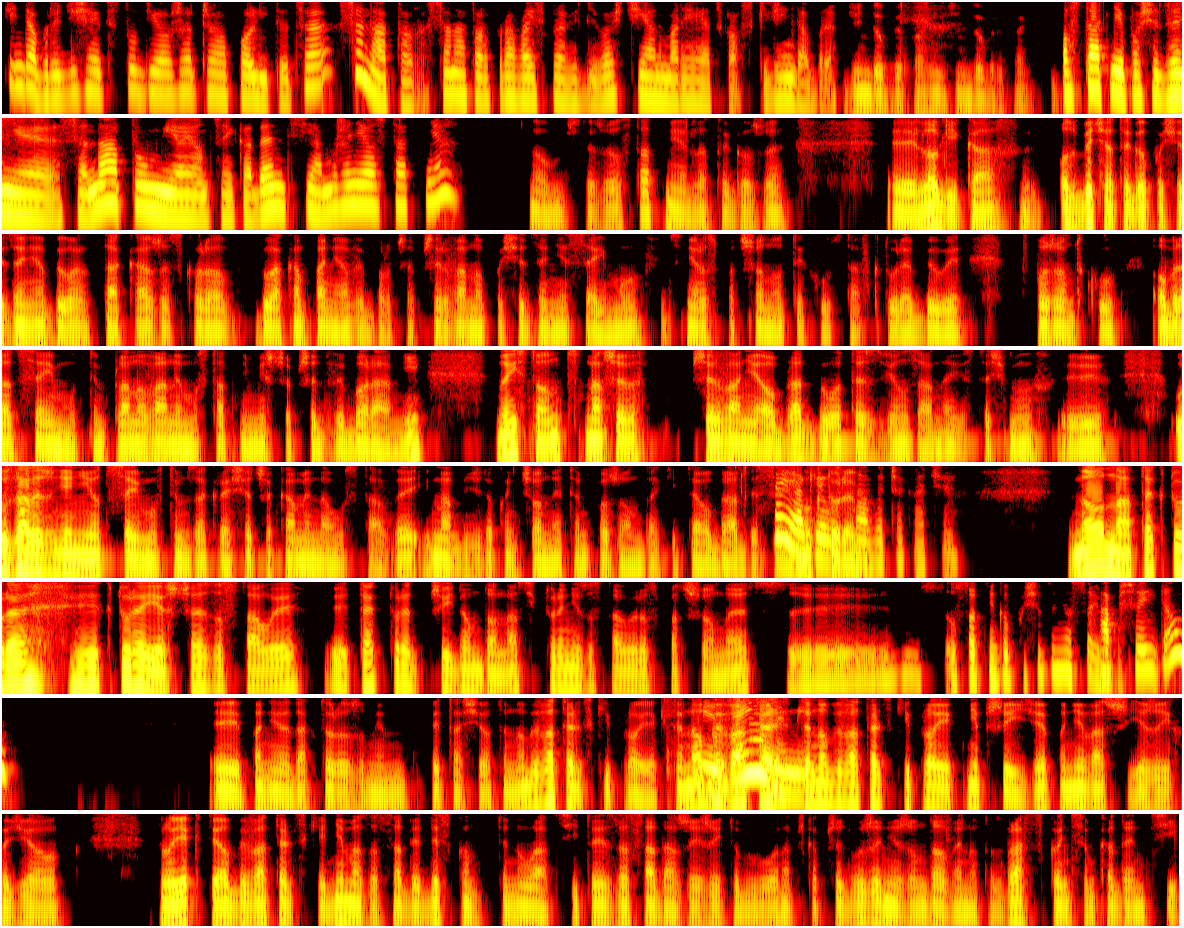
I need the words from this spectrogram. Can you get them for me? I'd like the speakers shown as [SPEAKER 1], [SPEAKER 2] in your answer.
[SPEAKER 1] Dzień dobry. Dzisiaj w studio Rzeczy o Polityce senator, senator Prawa i Sprawiedliwości Jan Maria Jackowski. Dzień dobry.
[SPEAKER 2] Dzień dobry Pani, dzień dobry Państwu.
[SPEAKER 1] Ostatnie posiedzenie Senatu mijającej kadencji, a może nie ostatnie?
[SPEAKER 2] No myślę, że ostatnie, dlatego że y, logika odbycia tego posiedzenia była taka, że skoro była kampania wyborcza, przerwano posiedzenie Sejmu, więc nie rozpatrzono tych ustaw, które były w porządku obrad Sejmu, tym planowanym ostatnim jeszcze przed wyborami. No i stąd nasze przerwanie obrad było też związane. Jesteśmy y, uzależnieni od Sejmu w tym zakresie, czekamy na ustawy i ma być dokończony ten porządek i te obrady Sejmu.
[SPEAKER 1] A jakie które... ustawy czekacie?
[SPEAKER 2] No, na te, które, y, które jeszcze zostały, y, te, które przyjdą do nas i które nie zostały rozpatrzone z, z ostatniego posiedzenia Sejmu.
[SPEAKER 1] A przyjdą?
[SPEAKER 2] Y, pani redaktor, rozumiem, pyta się o ten obywatelski projekt. Ten, obywatel, ten obywatelski projekt nie przyjdzie, ponieważ jeżeli chodzi o projekty obywatelskie, nie ma zasady dyskontynuacji. To jest zasada, że jeżeli to by było na przykład przedłożenie rządowe, no to wraz z końcem kadencji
